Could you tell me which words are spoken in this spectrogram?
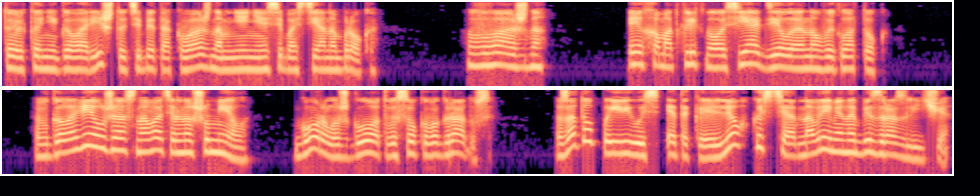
Только не говори, что тебе так важно мнение Себастьяна Брока. Важно. Эхом откликнулась я, делая новый глоток. В голове уже основательно шумело, горло жгло от высокого градуса. Зато появилась этакая легкость и одновременно безразличие,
